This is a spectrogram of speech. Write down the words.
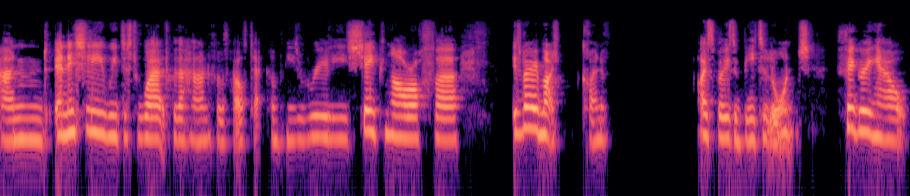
and initially, we just worked with a handful of health tech companies, really shaping our offer. It's very much kind of I suppose, a beta launch, figuring out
